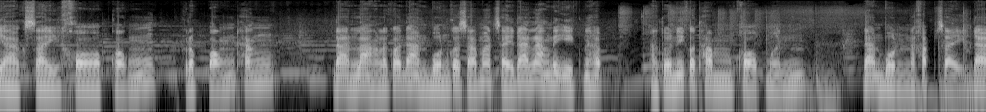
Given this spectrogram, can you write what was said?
อยากใส่ขอบของกระป๋องทั้ง ด้านล่างแล้วก็ด้านบนก็สามารถใส่ด้านล่างได้อีกนะครับตัวนี้ก็ทำขอบเหมือนด้านบนนะครับ ใส่ได้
